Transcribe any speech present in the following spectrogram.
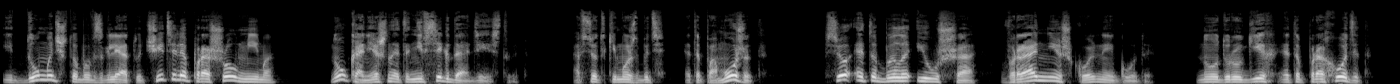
и думать, чтобы взгляд учителя прошел мимо. Ну, конечно, это не всегда действует. А все-таки, может быть, это поможет? Все это было и у Ша в ранние школьные годы. Но у других это проходит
